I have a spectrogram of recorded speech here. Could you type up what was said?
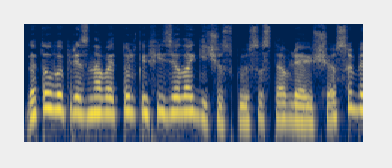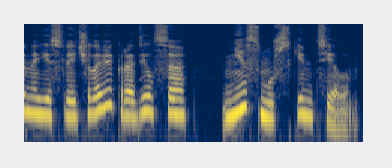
готовы признавать только физиологическую составляющую, особенно если человек родился не с мужским телом.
